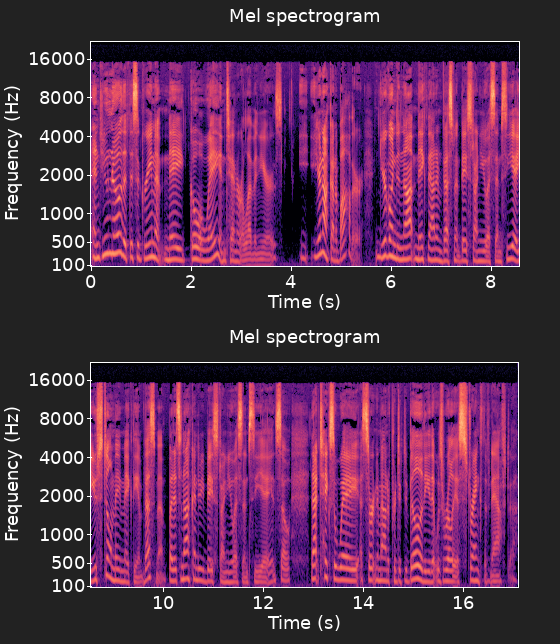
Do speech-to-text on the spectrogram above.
and you know that this agreement may go away in 10 or 11 years, you're not going to bother. You're going to not make that investment based on USMCA. You still may make the investment, but it's not going to be based on USMCA. And so that takes away a certain amount of predictability that was really a strength of NAFTA.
